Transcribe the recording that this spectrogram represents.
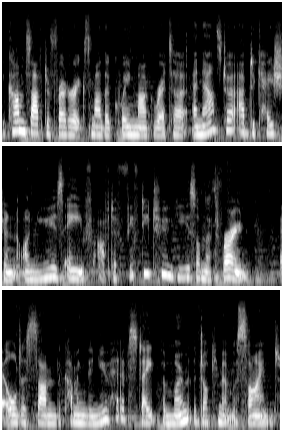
It comes after Frederik's mother, Queen Margrethe, announced her abdication on New Year's Eve after 52 years on the throne, her eldest son becoming the new head of state the moment the document was signed.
